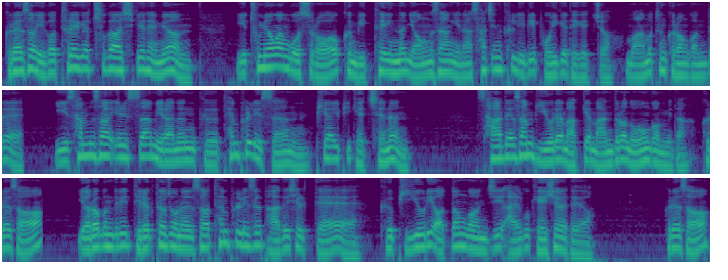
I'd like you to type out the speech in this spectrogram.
그래서 이거 트랙에 추가하시게 되면 이 투명한 곳으로 그 밑에 있는 영상이나 사진 클립이 보이게 되겠죠. 뭐 아무튼 그런 건데 이 3413이라는 그 템플릿은 PIP 개체는 4대3 비율에 맞게 만들어 놓은 겁니다. 그래서 여러분들이 디렉터 존에서 템플릿을 받으실 때 그 비율이 어떤 건지 알고 계셔야 돼요. 그래서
